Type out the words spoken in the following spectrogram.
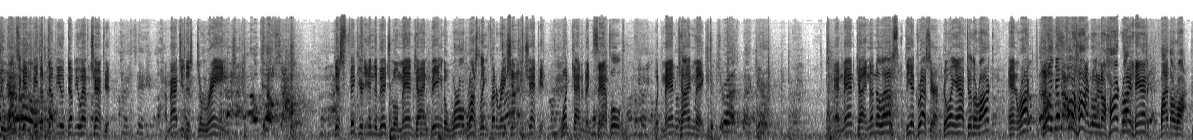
to once again be the WWF champion. Imagine this deranged, disfigured individual, Mankind, being the World Wrestling Federation champion. What kind of example would Mankind make? And Mankind, nonetheless, the aggressor, going after The Rock, and Rock going up for the high road and a hard right hand by The Rock.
